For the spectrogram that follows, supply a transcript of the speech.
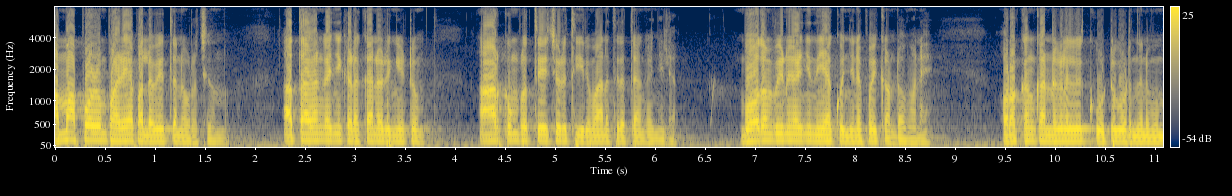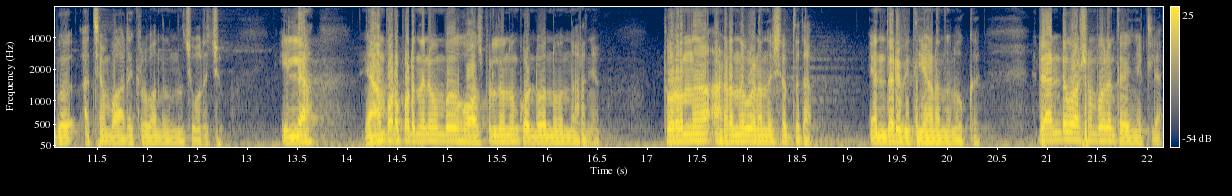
അമ്മ അപ്പോഴും പഴയ പല്ലവിയിൽ തന്നെ ഉറച്ചു നിന്നു. അത്താഴം കഴിഞ്ഞ് കിടക്കാൻ ഒരുങ്ങിയിട്ടും ആർക്കും പ്രത്യേകിച്ചൊരു തീരുമാനത്തിലെത്താൻ കഴിഞ്ഞില്ല. ബോധം വീണ് കഴിഞ്ഞ് നീ ആ കുഞ്ഞിനെ പോയി കണ്ടോ മോനെ? ഉറക്കം കണ്ണുകളിൽ കൂട്ടുകൂടുന്നതിന് മുമ്പ് അച്ഛൻ വാതിക്കൽ വന്നെന്ന് ചോദിച്ചു. ഇല്ല ഞാൻ പുറപ്പെടുന്നതിന് മുമ്പ് ഹോസ്പിറ്റലിൽ നിന്നും കൊണ്ടുവന്നുവെന്ന് അറിഞ്ഞു തുടർന്ന് അടർന്നു വീണ നിശബ്ദത. എന്തൊരു വിധിയാണെന്ന് നോക്ക്. രണ്ട് വർഷം പോലും തികഞ്ഞിട്ടില്ല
